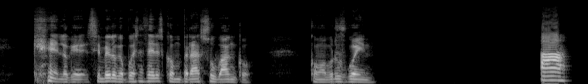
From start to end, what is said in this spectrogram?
que lo que siempre lo que puedes hacer es comprar su banco, como Bruce Wayne. Ah,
